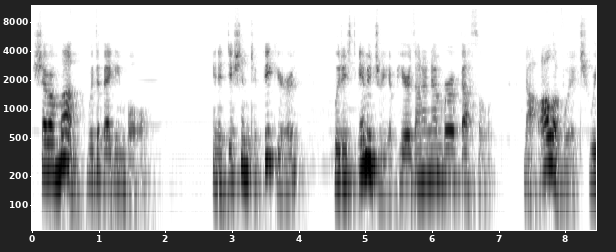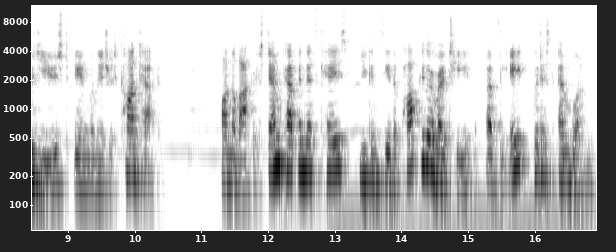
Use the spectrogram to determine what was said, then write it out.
show a monk with a begging bowl. In addition to figures, Buddhist imagery appears on a number of vessels, not all of which were used in religious contexts. On the lacquer stem cup in this case, you can see the popular motif of the eight Buddhist emblems,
